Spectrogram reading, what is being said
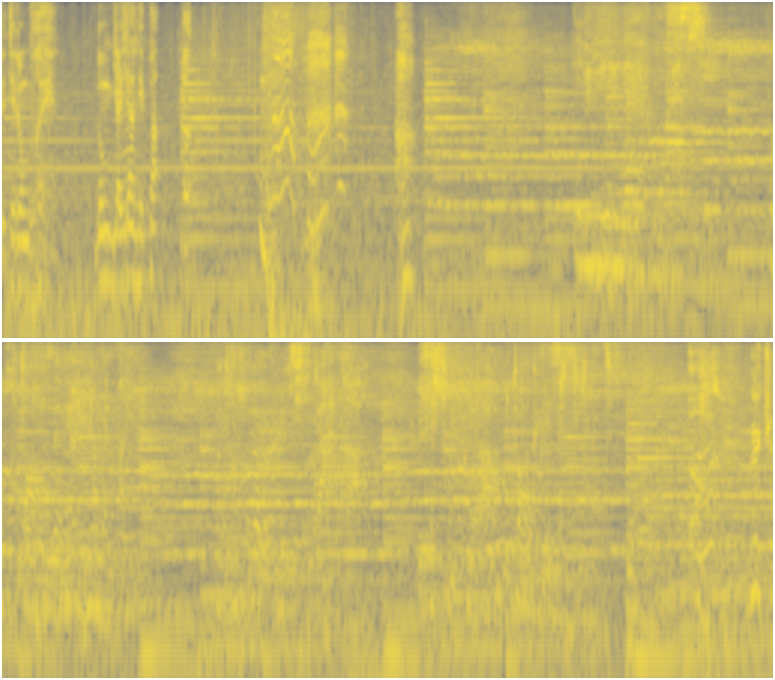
C'était donc vrai. Donc Gaïa n'est pas... Des millénaires ont passé. Pourtant, vous n'avez rien appris. Votre peuple disparaîtra et souffrira autant que les Aslantes. Luc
